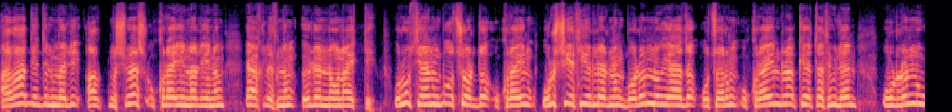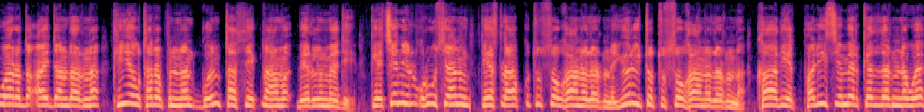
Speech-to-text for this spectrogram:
azat edilmeli altmyş bäş ukrainalynyň ählisiniň ölendigini aýtdy. Russiýanyň bu uçarda ukrain uruş ýesirleriniň bolandygy ýa-da uçaryň ukrain raketasy bilen urlandygy barada aýdanlaryna Kiýew tarapyndan göni tassyknama berilmedi. Geçen ýyl Russiýanyň deslapky tussaghanalaryna, ýörite tussaghanalarynda, kazyýet, polisiýa merkezlerinde we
